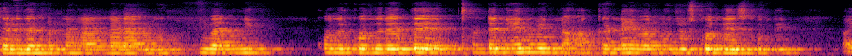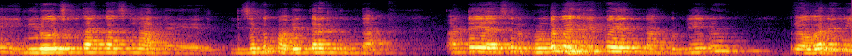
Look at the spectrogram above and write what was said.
తల్లిదండ్రుల తల్లిదండ్రులను అనడాలు ఇవన్నీ కొందరు కొందరు అయితే అంటే నేను విన్నా అక్కడనే ఎవరినో చూసుకొని చేసుకుంది. ఇన్ని రోజుల దాకా అసలు ఆమె నిజంగా పవిత్రంగా ఉందా? అంటే అసలు గుండె పగిలిపోయేది నాకు. నేను ఎవరిని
